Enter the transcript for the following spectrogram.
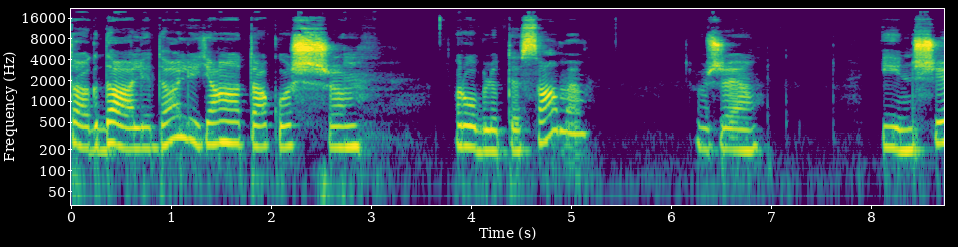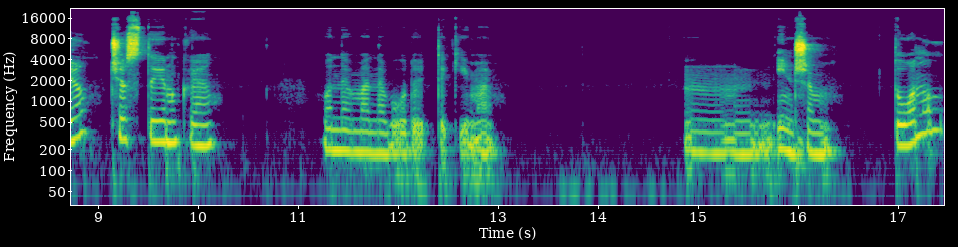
Так, далі, далі я також ем, роблю те саме, вже інші частинки. Вони в мене будуть такими іншим тоном.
